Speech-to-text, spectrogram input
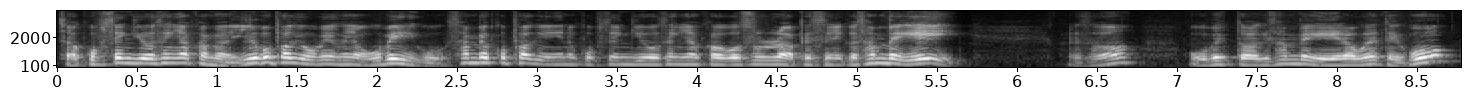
자, 곱셈기호 생략하면 1 곱하기 500은 그냥 500이고 300 곱하기 A는 곱셈기호 생략하고 수를 앞에 쓰니까 300A. 그래서 500 더하기 300A라고 해도 되고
